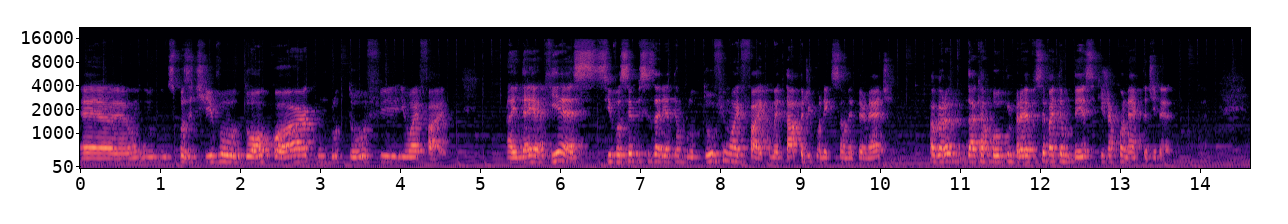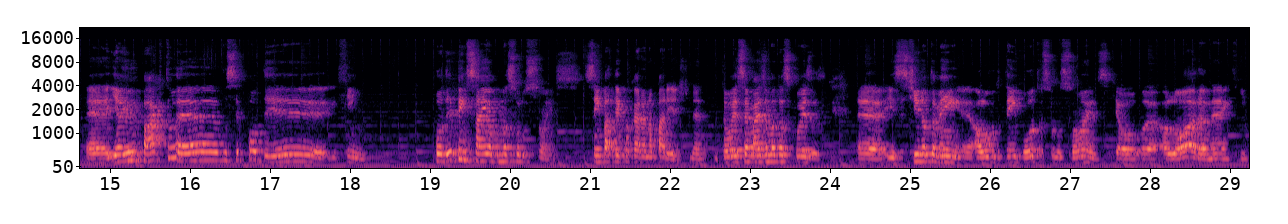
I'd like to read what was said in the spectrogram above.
é, um, um, dispositivo dual core com Bluetooth e Wi-Fi. A ideia aqui é, se você precisaria ter um Bluetooth e um Wi-Fi como etapa de conexão na internet, agora daqui a pouco, em breve, você vai ter um desse que já conecta direto. Né? É, e aí o impacto é você poder, enfim, poder pensar em algumas soluções sem bater com a cara na parede, né? Então essa é mais uma das coisas. É, também ao longo do tempo outras soluções, que é a LoRa, né? Enfim,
